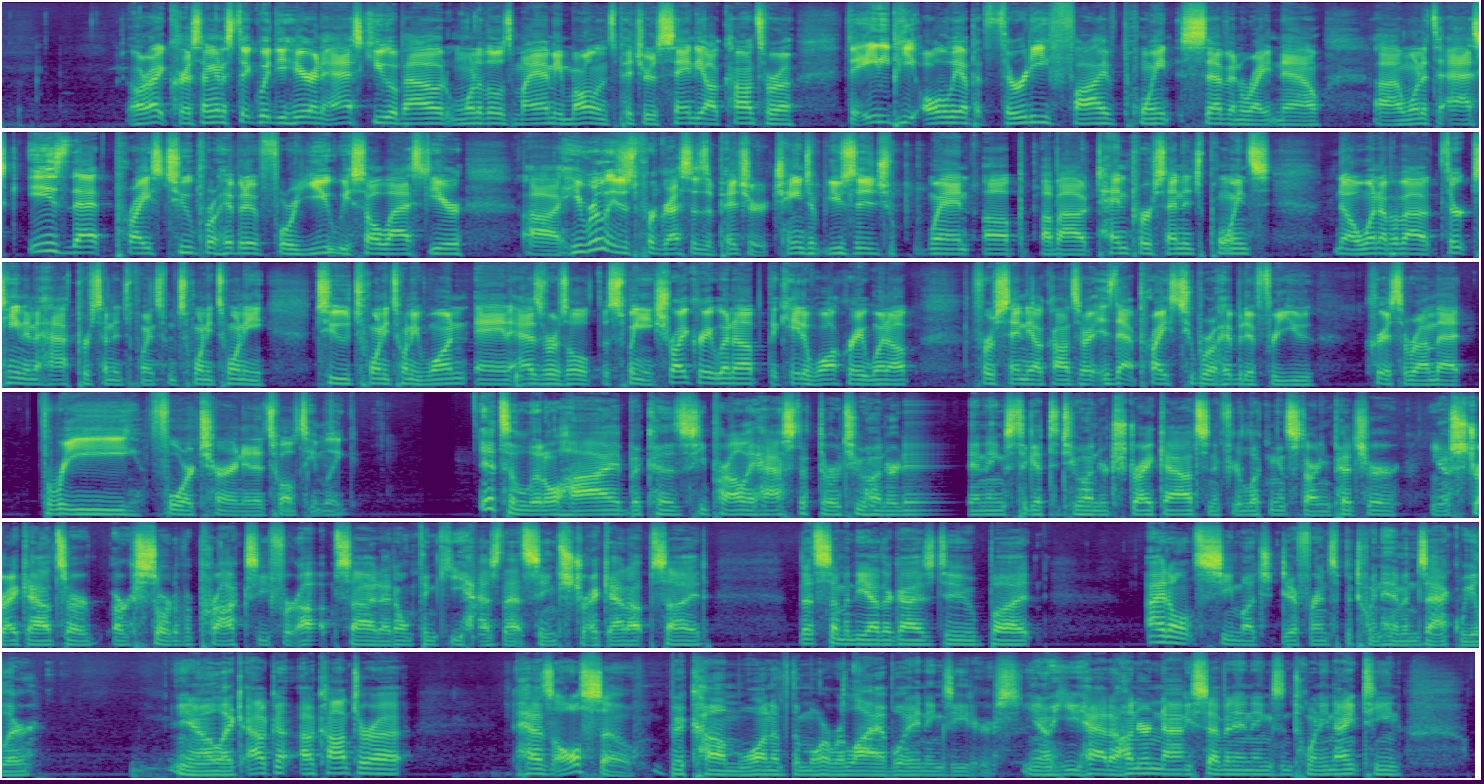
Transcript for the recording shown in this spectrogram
All right, Chris, I'm going to stick with you here and ask you about one of those Miami Marlins pitchers, Sandy Alcantara. The ADP all the way up at 35.7 right now. Uh, I wanted to ask, is that price too prohibitive for you? We saw last year, uh, he really just progressed as a pitcher. Changeup usage went up about 10 percentage points. No, went up about 13 and a half percentage points from 2020 to 2021. And as a result, the swinging strike rate went up, the K to walk rate went up for Sandy Alcantara. Is that price too prohibitive for you, Chris, around that three, four turn in a 12 team league? It's a little high because he probably has to throw 200 innings to get to 200 strikeouts. And if you're looking at starting pitcher, you know, strikeouts are, are sort of a proxy for upside. I don't think he has that same strikeout upside that some of the other guys do, but I don't see much difference between him and Zack Wheeler. You know, like Alc- Alcantara has also become one of the more reliable innings eaters. You know, he had 197 innings in 2019,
